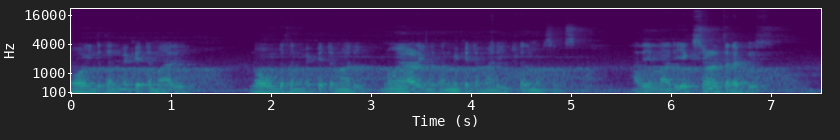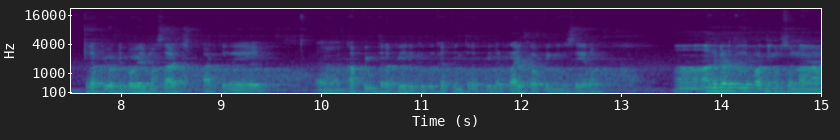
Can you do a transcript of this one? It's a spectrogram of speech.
நோயின் தன்மைக்கு ஏற்ற மாதிரி நோவுன்ற தன்மைக்கேற்ற மாதிரி நோயாளின்ற தன்மைக்கேற்ற மாதிரி இன்டர்னல் மெடிசன்ஸ் அதே மாதிரி எக்ஸ்டர்னல் தெரப்பிஸ் தெரப்பியோட்டிக் கோயில் மசாஜ் அடுத்தது கப்பிங் தெரப்பி இருக்குது. கப்பிங் தெரப்பியில் ட்ரை கப்பிங் செய்கிறோம் அதுக்கடுத்தது பார்த்திங்கன்னு சொன்னால்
